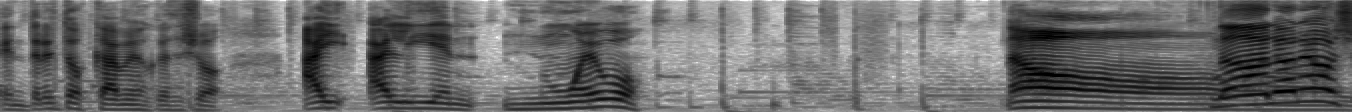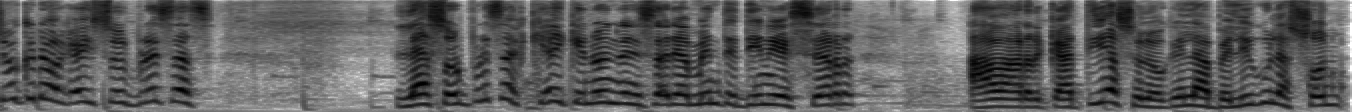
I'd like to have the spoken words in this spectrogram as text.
Entre estos cambios, qué sé yo. ¿Hay alguien nuevo? No. No, no, no, yo creo que hay sorpresas. Las sorpresas que hay que no necesariamente tienen que ser abarcativas en lo que es la película son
